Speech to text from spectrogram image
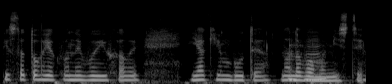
після того, як вони виїхали, як їм бути на новому mm-hmm. місці.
